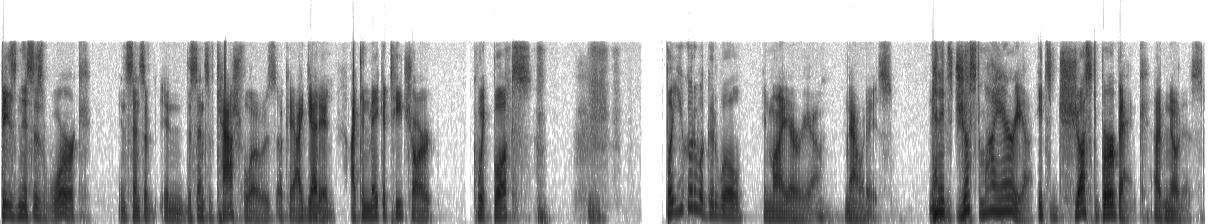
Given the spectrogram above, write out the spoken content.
businesses work in sense of in the sense of cash flows. Okay i get it. Mm-hmm. I can make a t chart quickbooks. Mm-hmm. But you go to a goodwill in my area nowadays and mm-hmm. it's just my area. It's just Burbank, I've noticed.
